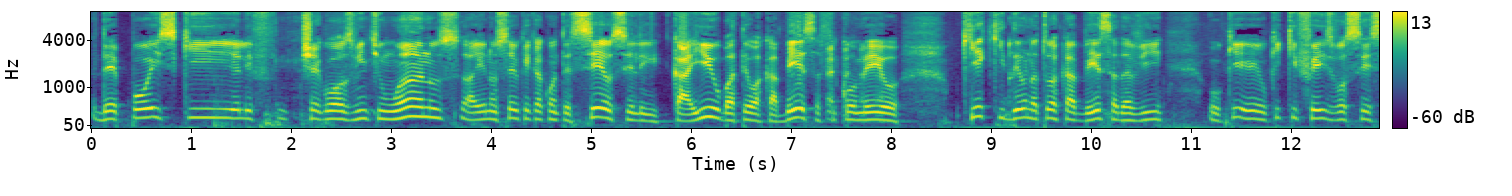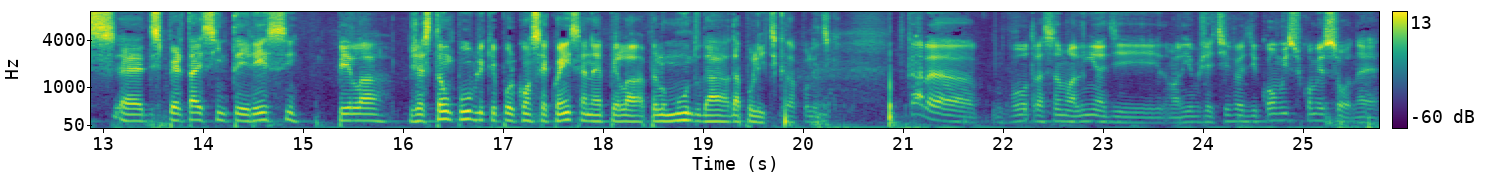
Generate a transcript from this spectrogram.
depois que ele chegou aos 21 anos. Aí não sei o que, que aconteceu, se ele caiu, bateu a cabeça, ficou meio. o que que deu na tua cabeça, Davi? O que, o que, que fez você é, despertar esse interesse pela gestão pública e, por consequência, né, pela, pelo mundo da, da política. Da política. Cara, vou traçando uma linha de uma linha objetiva de como isso começou, né?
